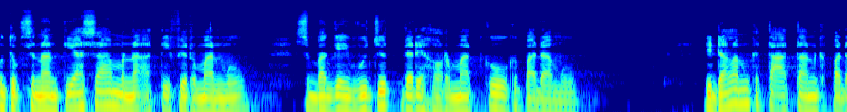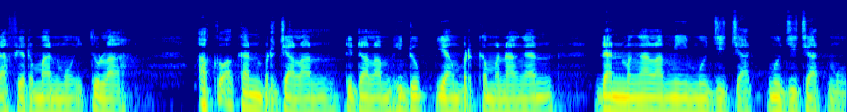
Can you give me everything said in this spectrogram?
untuk senantiasa menaati firman-Mu sebagai wujud dari hormatku kepadamu. Di dalam ketaatan kepada firman-Mu itulah, aku akan berjalan di dalam hidup yang berkemenangan dan mengalami mujizat-mujizat-Mu.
